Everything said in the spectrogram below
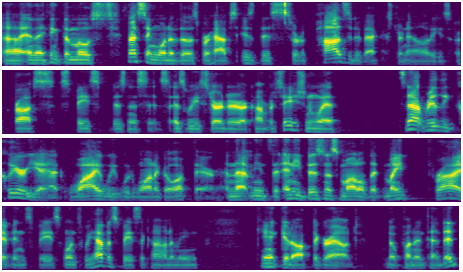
Uh, and I think the most pressing one of those, perhaps, is this sort of positive externalities across space businesses. As we started our conversation with, it's not really clear yet why we would want to go up there. And that means that any business model that might thrive in space once we have a space economy can't get off the ground, no pun intended.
